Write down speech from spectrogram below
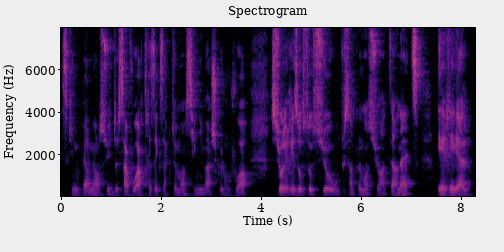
Ce qui nous permet ensuite de savoir très exactement si une image que l'on voit sur les réseaux sociaux ou tout simplement sur Internet est réelle.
